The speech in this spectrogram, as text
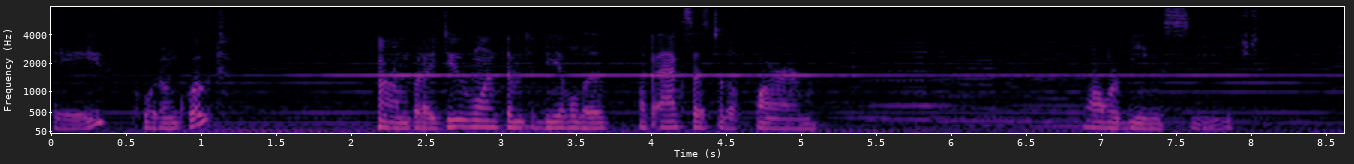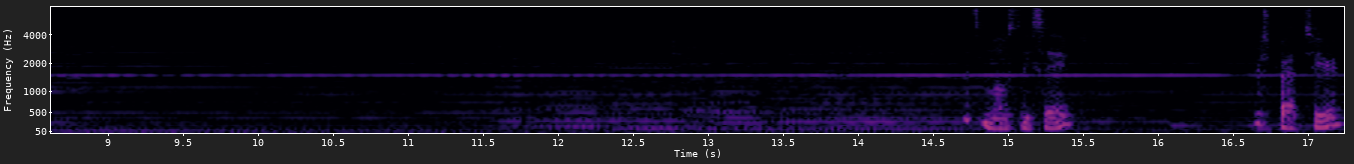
safe, quote unquote. Um, but I do want them to be able to have access to the farm while we're being sieged. It's mostly safe. There's traps here.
